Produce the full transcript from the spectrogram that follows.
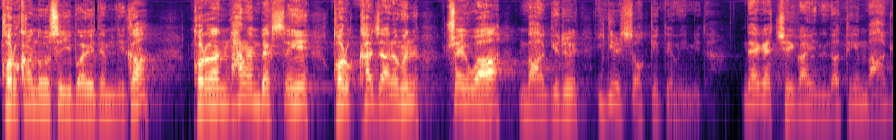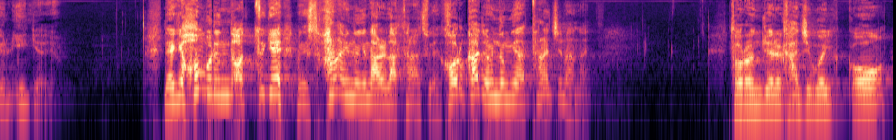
거룩한 옷을 입어야 됩니까? 거룩한 하나님 백성이 거룩하지 않으면 죄와 마귀를 이길 수 없기 때문입니다. 내게 죄가 있는데 어떻게 마귀를 이겨요? 내게 허물이 있는데 어떻게 하나님 능력이 나를 나타날 수가 있어요? 거룩하지 않으면 능력이 나타나진 않아요. 더러운 죄를 가지고 있고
